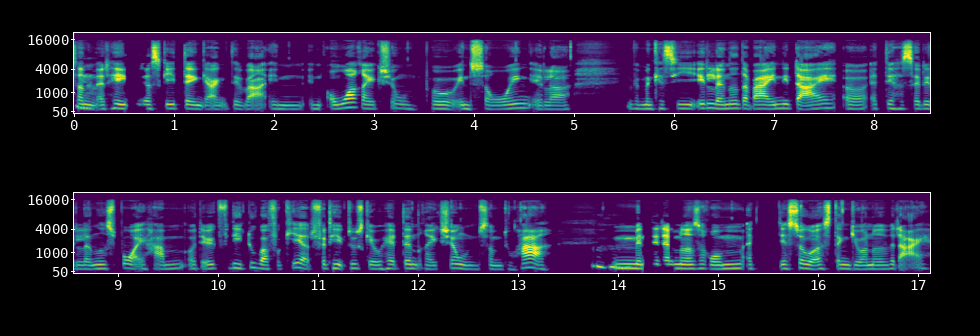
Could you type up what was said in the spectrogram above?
Sådan ja. at, hey, det der skete dengang, det var en, en overreaktion på en såring, eller hvad man kan sige, et eller andet, der var inde i dig, og at det har sat et eller andet spor i ham, og det er jo ikke fordi, du var forkert, fordi du skal jo have den reaktion, som du har, Mm-hmm. Men det der med også at rumme, at jeg så også, at den gjorde noget ved dig,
